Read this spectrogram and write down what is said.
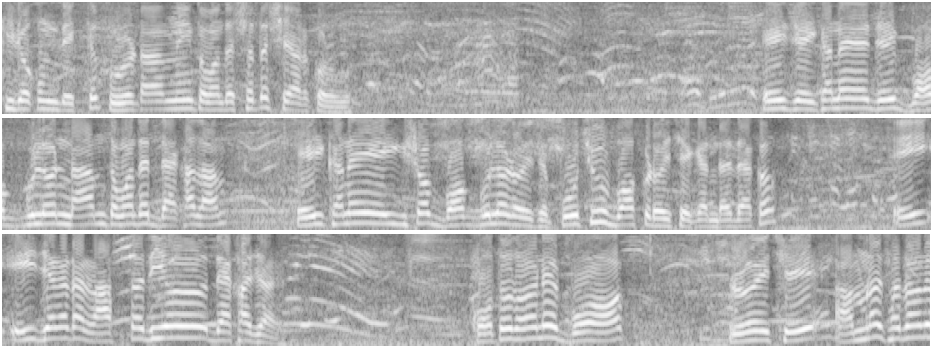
কীরকম দেখতে, পুরোটা আমি তোমাদের সাথে শেয়ার করব। এই যে এইখানে যে বকগুলোর নাম তোমাদের দেখালাম, এইখানে এই সব বকগুলো রয়েছে, প্রচুর বক রয়েছে এখানটায়, দেখো। এই এই জায়গাটা রাস্তা দিয়েও দেখা যায়। কত ধরনের বক রয়েছে। আমরা সাধারণত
